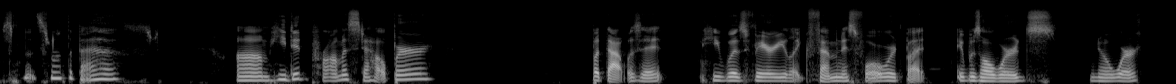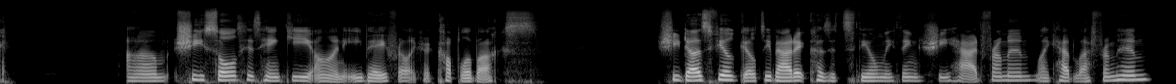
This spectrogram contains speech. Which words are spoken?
it's, it's not the best um he did promise to help her but that was it. He was very like feminist forward, but it was all words, no work. Um, she sold his hanky on eBay for like a couple of bucks. She does feel guilty about it because it's the only thing she had from him, like had left from him.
